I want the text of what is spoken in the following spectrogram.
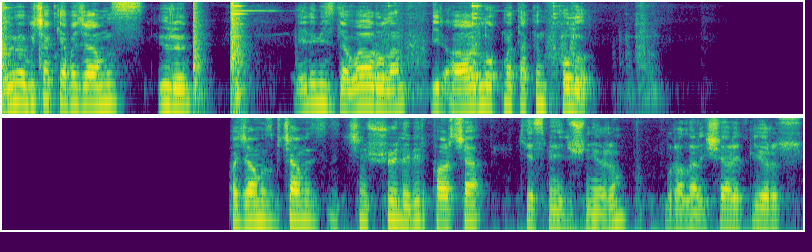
Dövme bıçak yapacağımız ürün elimizde var olan bir ağır lokma takım kolu. Yapacağımız bıçağımız için şöyle bir parça kesmeyi düşünüyorum. Buraları işaretliyoruz.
